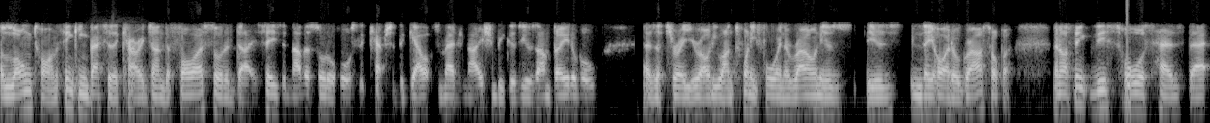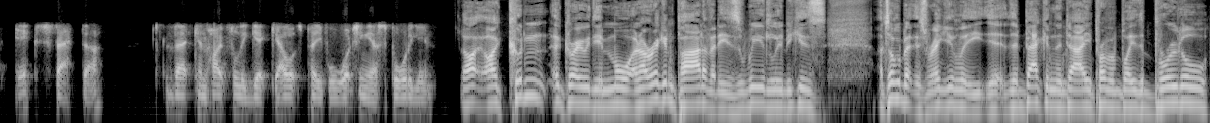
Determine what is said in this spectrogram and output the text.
a long time. Thinking back to the Courage Under Fire sort of days, he's another sort of horse that captured the Gallop's imagination because he was unbeatable as a three-year-old. He won 24 in a row, and he was he was knee-high to a grasshopper. And I think this horse has that X factor that can hopefully get Gallop's people watching our sport again. I, I couldn't agree with you more, and I reckon part of it is weirdly because I talk about this regularly. That back in the day, probably the brutal,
